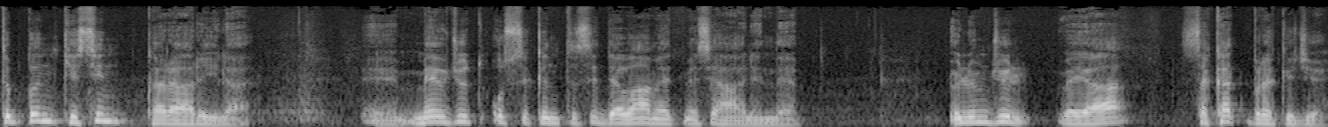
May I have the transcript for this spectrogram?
tıbbın kesin kararıyla e, mevcut o sıkıntısı devam etmesi halinde ölümcül veya sakat bırakıcı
